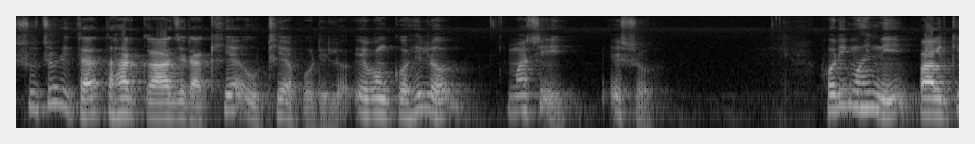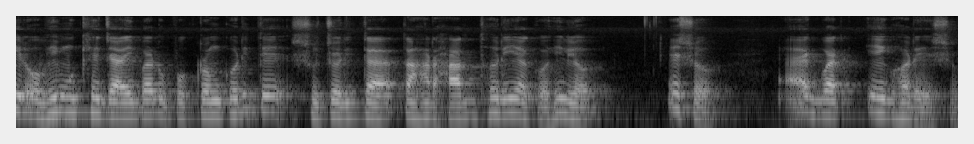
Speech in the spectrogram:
সুচরিতা তাহার কাজ রাখিয়া উঠিয়া পড়িল এবং কহিল, মাসি, এসো। হরিমোহিনী পালকির অভিমুখে যাইবার উপক্রম করিতে সুচরিতা তাহার হাত ধরিয়া কহিল, এসো, একবার এ ঘরে এসো।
